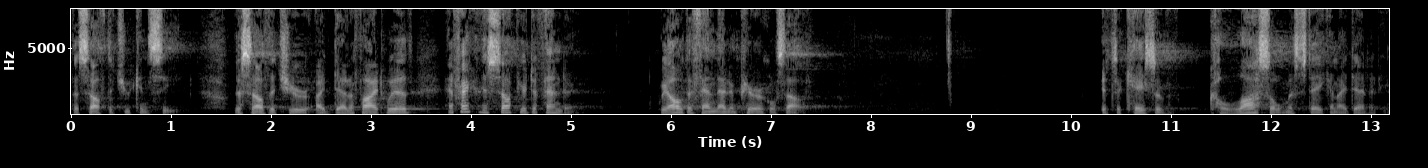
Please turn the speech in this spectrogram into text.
the self that you can see, the self that you're identified with, and frankly, the self you're defending. We all defend that empirical self. It's a case of colossal mistaken identity.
